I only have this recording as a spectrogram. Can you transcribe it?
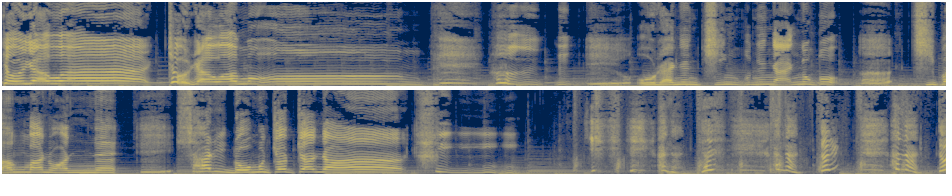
돌아와, 돌아와, 몽. 오라는 친구는 안 오고 지방만 왔네. 살이 너무 쪘잖아. 하나, 둘, 하나, 둘, 하나, 둘.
